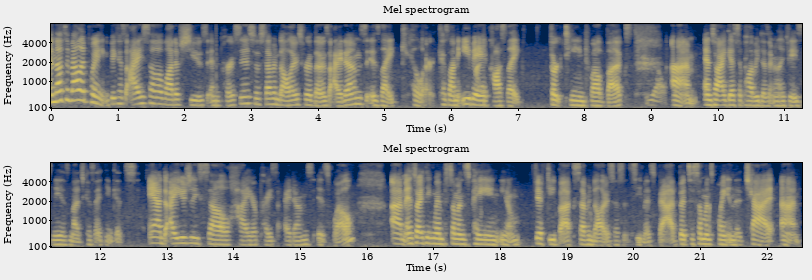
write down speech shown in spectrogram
and that's a valid point because I sell a lot of shoes and purses. So $7 for those items is like killer because on eBay right. it costs like 13 12 bucks yeah. um and so i guess it probably doesn't really phase me as much because i think it's and i usually sell higher price items as well um and so i think when someone's paying you know 50 bucks seven dollars doesn't seem as bad but to someone's point in the chat um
